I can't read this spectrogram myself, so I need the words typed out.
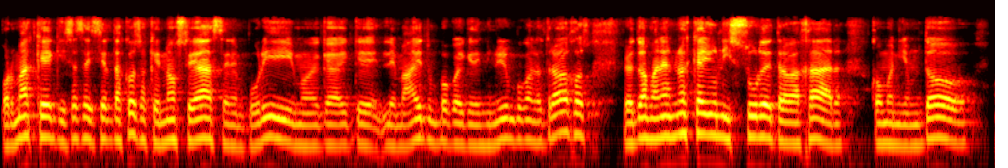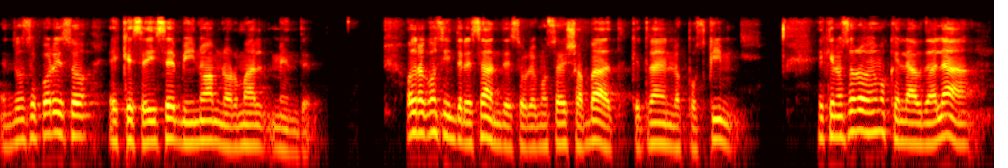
Por más que quizás hay ciertas cosas que no se hacen en Purim, que hay que le un poco, hay que disminuir un poco en los trabajos, pero de todas maneras no es que hay un isur de trabajar como en Yom Tov, entonces por eso es que se dice Binoam normalmente. Otra cosa interesante sobre Mosai Shabbat que traen los poskim es que nosotros vemos que en la Abdalá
